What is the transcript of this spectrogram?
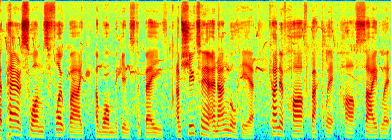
A pair of swans float by and one begins to bathe. I'm shooting at an angle here, kind of half backlit, half side lit.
